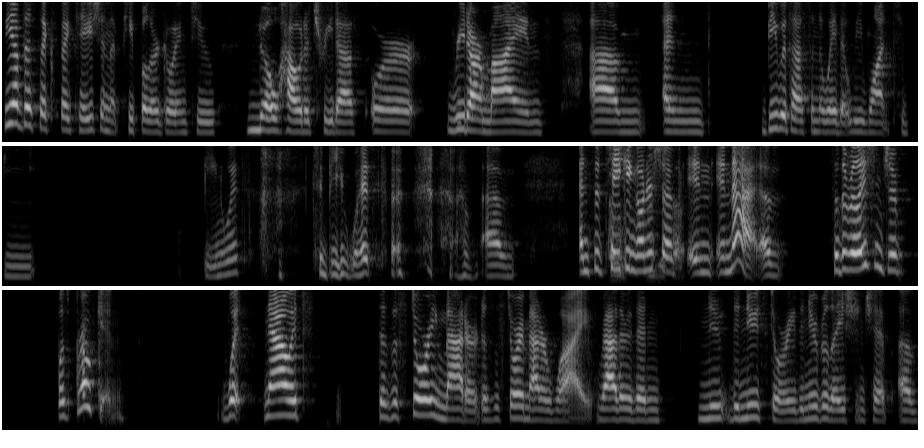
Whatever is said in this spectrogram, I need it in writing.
We have this expectation that people are going to know how to treat us or read our minds um, and be with us in the way that we want to be being with, to be with. um, and so taking ownership in in that of so the relationship was broken what now it's does the story matter? Does the story matter why rather than new the new story the new relationship of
